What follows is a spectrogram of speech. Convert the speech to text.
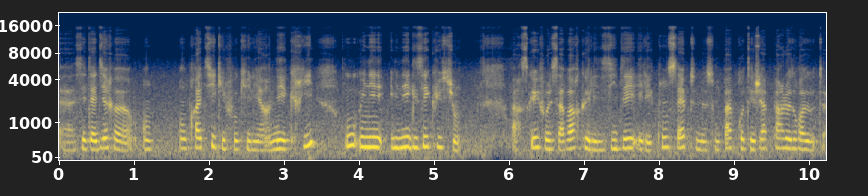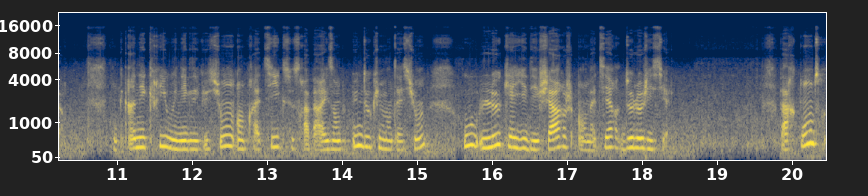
Euh, c'est-à-dire en, pratique, il faut qu'il y ait un écrit ou une exécution parce qu'il faut savoir que les idées et les concepts ne sont pas protégeables par le droit d'auteur. Donc un écrit ou une exécution, en pratique, ce sera par exemple une documentation ou le cahier des charges en matière de logiciel. Par contre,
